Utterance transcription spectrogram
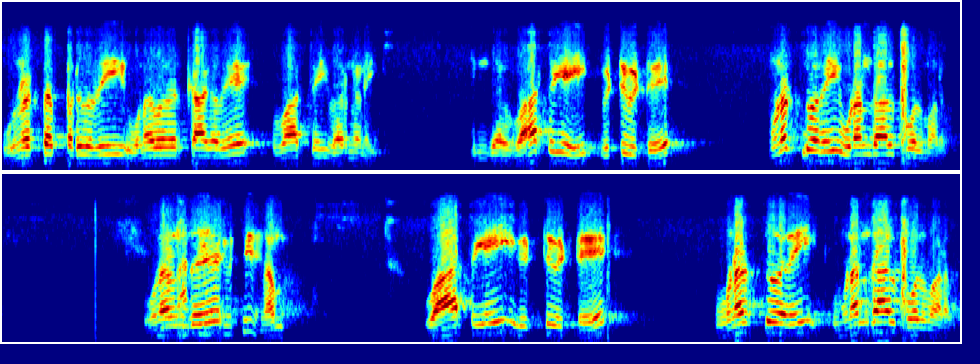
உணர்த்தப்படுவதை உணர்வதற்காகவே வார்த்தை வர்ணனை. இந்த வார்த்தையை விட்டுவிட்டு உணர்த்துவதை உணர்ந்தால் போதுமானது. உணர்ந்து நம் வார்த்தையை விட்டுவிட்டு உணர்த்துவதை உணர்ந்தால் போதுமானது.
